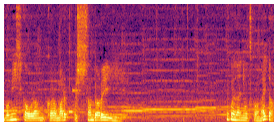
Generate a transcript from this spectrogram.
ゴミしかおらんから、丸。よし、サンドアレイ。で、これ何も使わないと。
